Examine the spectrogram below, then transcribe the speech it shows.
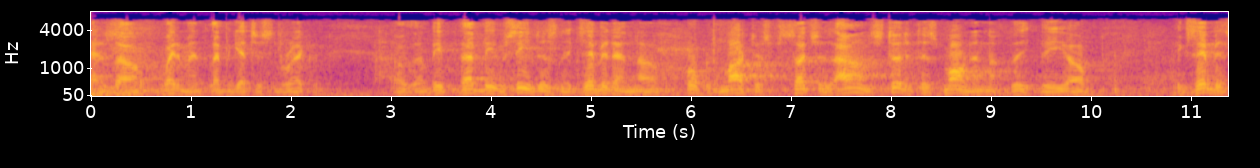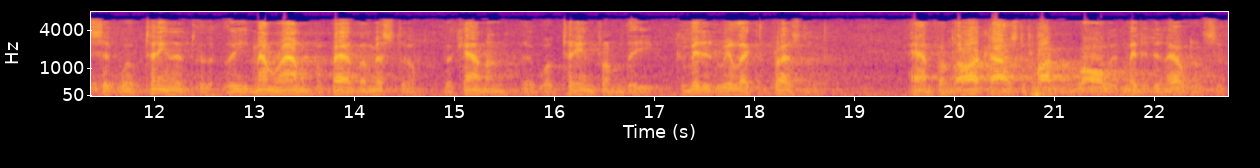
as, uh, wait a minute, let me get this in the record. Uh, that'd be, that'd be received as an exhibit and, uh, appropriately marked as such as, I understood it this morning, the, the, uh, exhibits that were obtained, at the the memorandum prepared by Mr. Buchanan that were obtained from the committee to re-elect the president and from the archives department were all admitted in evidence. If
